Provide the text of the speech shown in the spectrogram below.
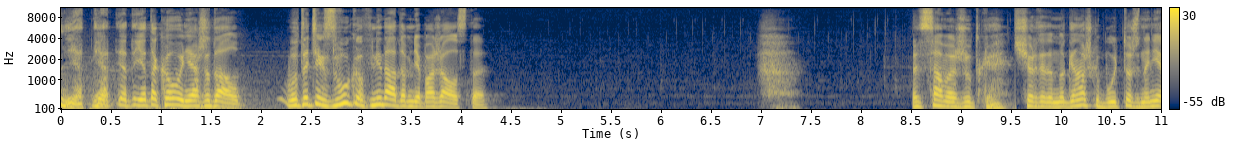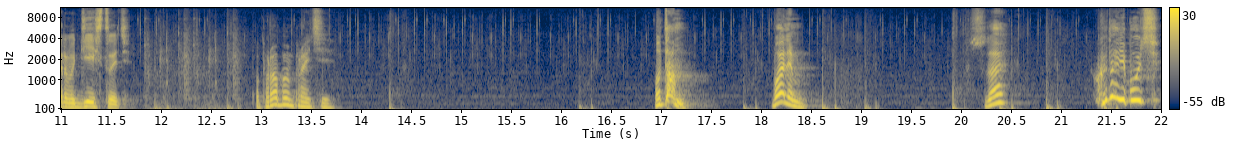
Нет, нет, нет, я такого не ожидал. Вот этих звуков не надо мне, пожалуйста. Это самое жуткое. Черт, эта многоножка будет тоже на нервы действовать. Попробуем пройти. Вот там! Валим! Сюда? Куда-нибудь!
